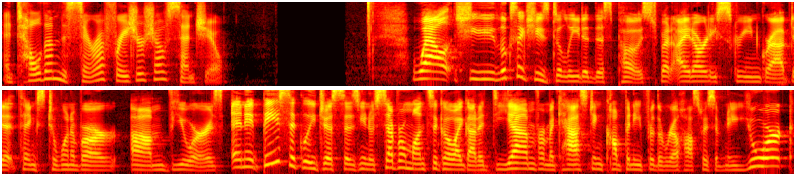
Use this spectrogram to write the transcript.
and tell them the Sarah Fraser Show sent you. Well, she looks like she's deleted this post, but I'd already screen grabbed it thanks to one of our um, viewers. And it basically just says, you know, several months ago, I got a DM from a casting company for The Real Housewives of New York.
